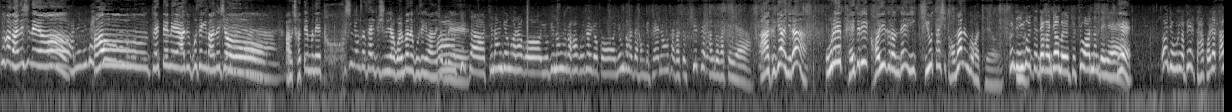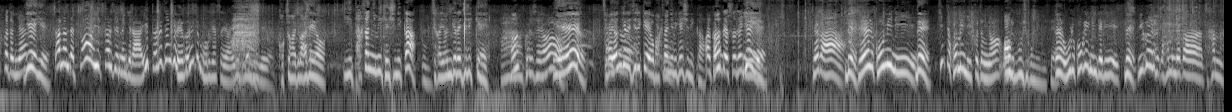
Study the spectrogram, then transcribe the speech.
수고가 많으시네요. 아, 아닙니다. 아우 배 때문에 아주 고생이 많으셔. 네. 아우 저 때문에 더 신경 써서 해주시느냐고 얼마나 고생이 많으셔 아, 그래. 진짜 친환경을 하고, 유기농으로 하고 이러려고 연구하다 보니까 배 농사가 좀 실패를 한 것 같아요. 아 그게 아니라 올해 배들이 거의 그런데 이 기후 탓이 더 많은 것 같아요. 근데 음. 이걸 내가 이제 한번 여쭤봤는데 예. 예. 어제 우리가 배를 다 골라 땄거든요. 예, 예. 땄는데 또 이 떨어지는 기라 이 떨어진 게 왜 그런지 모르겠어요. 이 떨어진 게. 걱정하지 마세요. 이 박사님이 계시니까 응. 제가 연결해 드릴게. 아, 그러세요? 예. 제가. 연결해 드릴게요. 박사님이 계시니까. 아, 그런데 어? 선생님. 예, 예. 제가 네. 제일 고민이 네. 진짜 고민이 있거든요. 아, 우리, 무엇이 고민이세요? 네, 우리 고객님들이 네. 이걸 하면 내가 한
